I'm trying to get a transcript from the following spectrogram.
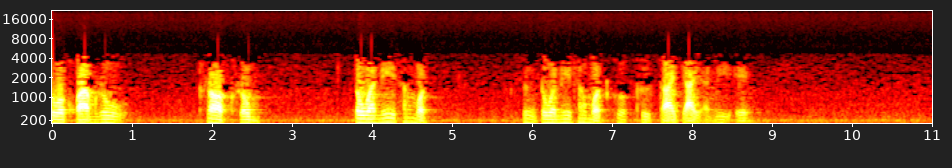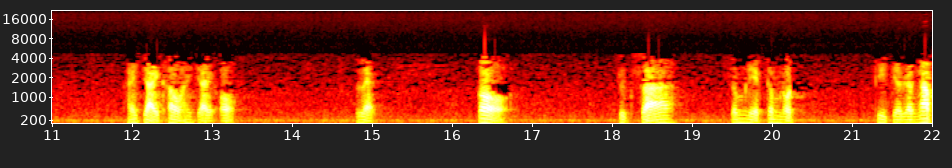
ตัวความรู้ ครอบคลุม ตัวนี้ทั้งหมด ซึ่งตัวนี้ทั้งหมดก็คือกายใจอันนี้เองหายใจเข้าหายใจออก และก็ศึกษาสำเนียกกำหนดที่จะระงับ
